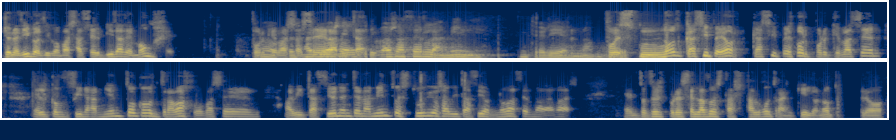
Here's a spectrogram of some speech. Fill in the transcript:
yo le digo digo vas a hacer vida de monje porque vas a ser vas a hacer la mil en teoría no pues no casi peor casi peor porque va a ser el confinamiento con trabajo va a ser habitación entrenamiento estudios habitación no va a hacer nada más entonces por ese lado estás algo tranquilo no pero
